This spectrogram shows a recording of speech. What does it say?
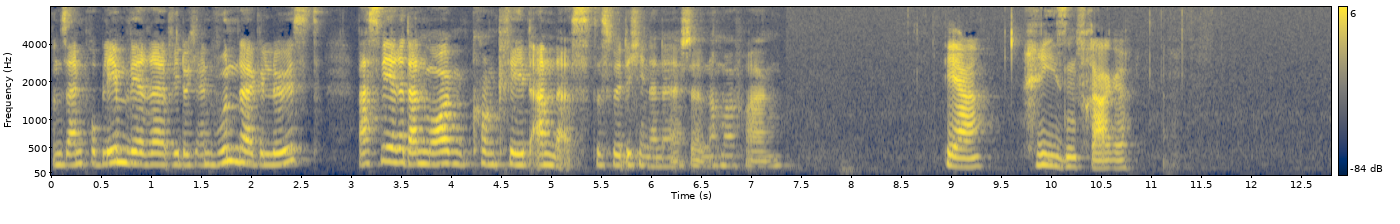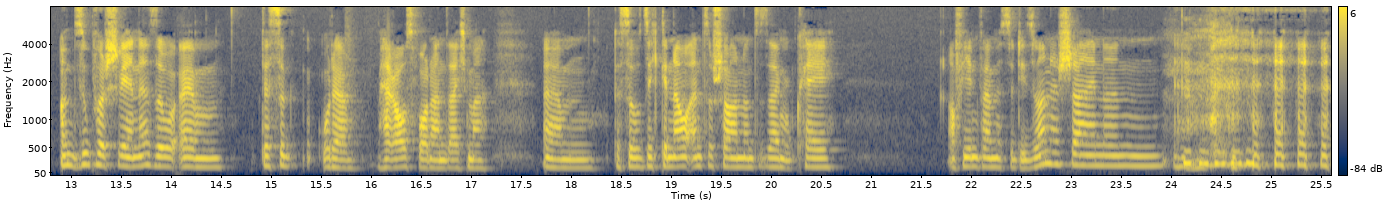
und sein Problem wäre wie durch ein Wunder gelöst, was wäre dann morgen konkret anders? Das würde ich ihn an der Stelle nochmal fragen. Ja, Riesenfrage. Und super schwer, ne? So, ähm, das so, oder herausfordern, sag ich mal. Ähm, das so sich genau anzuschauen und zu sagen, okay, auf jeden Fall müsste die Sonne scheinen.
